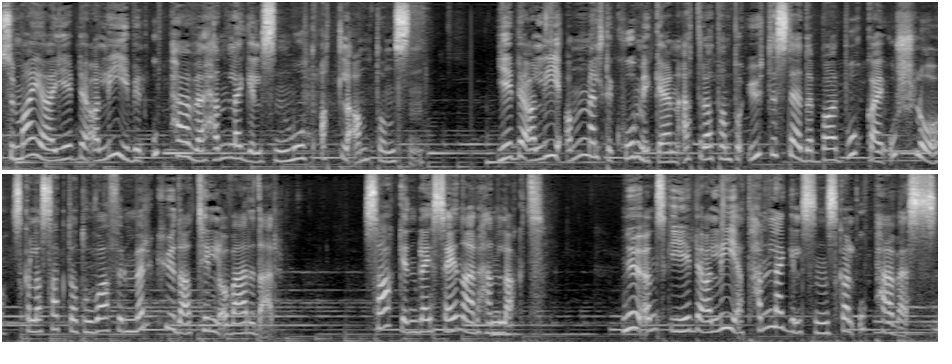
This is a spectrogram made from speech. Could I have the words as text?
Sumaya Jirde Ali vil oppheve henleggelsen mot Atle Antonsen. Jirde Ali anmeldte komikeren etter at han på utestedet Bar Boka i Oslo skal ha sagt at hun var for mørkhuda til å være der. Saken ble senere henlagt. Nå ønsker Jirde Ali at henleggelsen skal oppheves.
